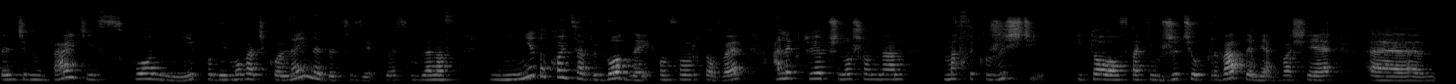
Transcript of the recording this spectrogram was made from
będziemy bardziej skłonni podejmować kolejne decyzje, które są dla nas nie do końca wygodne i komfortowe, ale które przynoszą nam masę korzyści. I to w takim życiu prywatnym, jak właśnie e,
